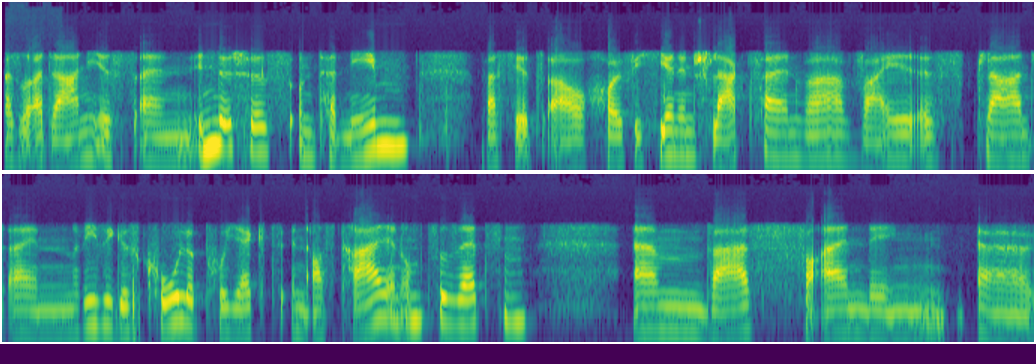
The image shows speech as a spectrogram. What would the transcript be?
Also Adani ist ein indisches Unternehmen, was jetzt auch häufig hier in den Schlagzeilen war, weil es plant, ein riesiges Kohleprojekt in Australien umzusetzen, ähm, was vor allen Dingen äh,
